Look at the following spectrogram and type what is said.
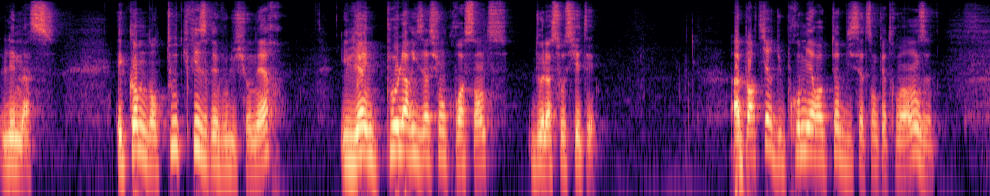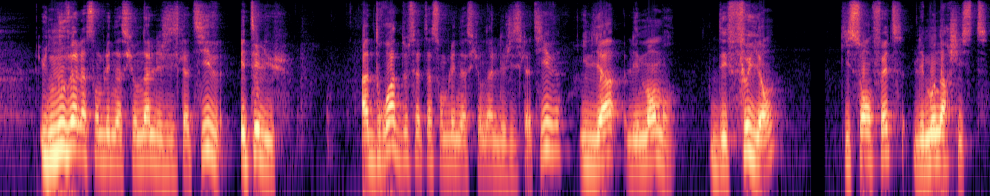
les masses. Et comme dans toute crise révolutionnaire, il y a une polarisation croissante de la société. À partir du 1er octobre 1791, une nouvelle Assemblée nationale législative est élue. À droite de cette Assemblée nationale législative, il y a les membres des feuillants, qui sont en fait les monarchistes.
